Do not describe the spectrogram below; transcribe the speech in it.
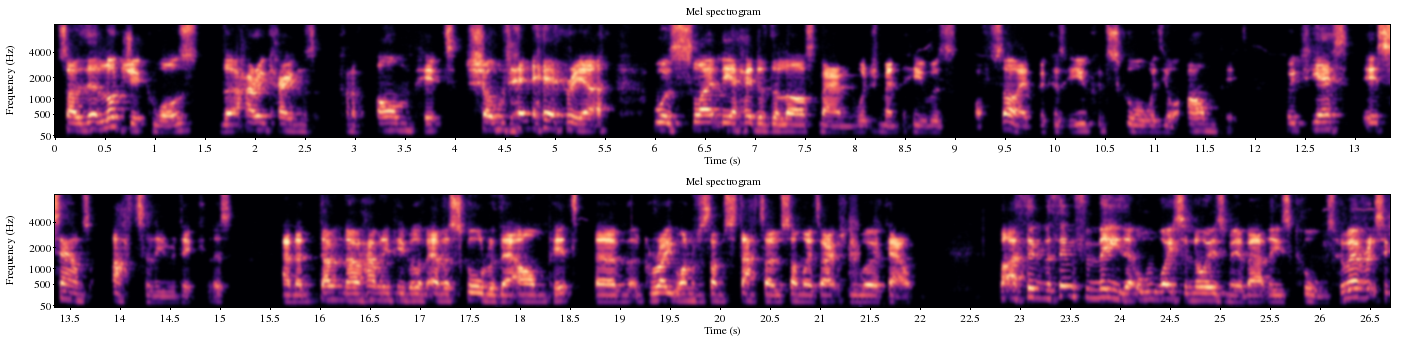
So the logic was that Harry Kane's kind of armpit shoulder area was slightly ahead of the last man, which meant he was offside because you could score with your armpit. Which, yes, it sounds utterly ridiculous. And I don't know how many people have ever scored with their armpit. Um, a great one for some stato somewhere to actually work out. But I think the thing for me that always annoys me about these calls, whoever it's a,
